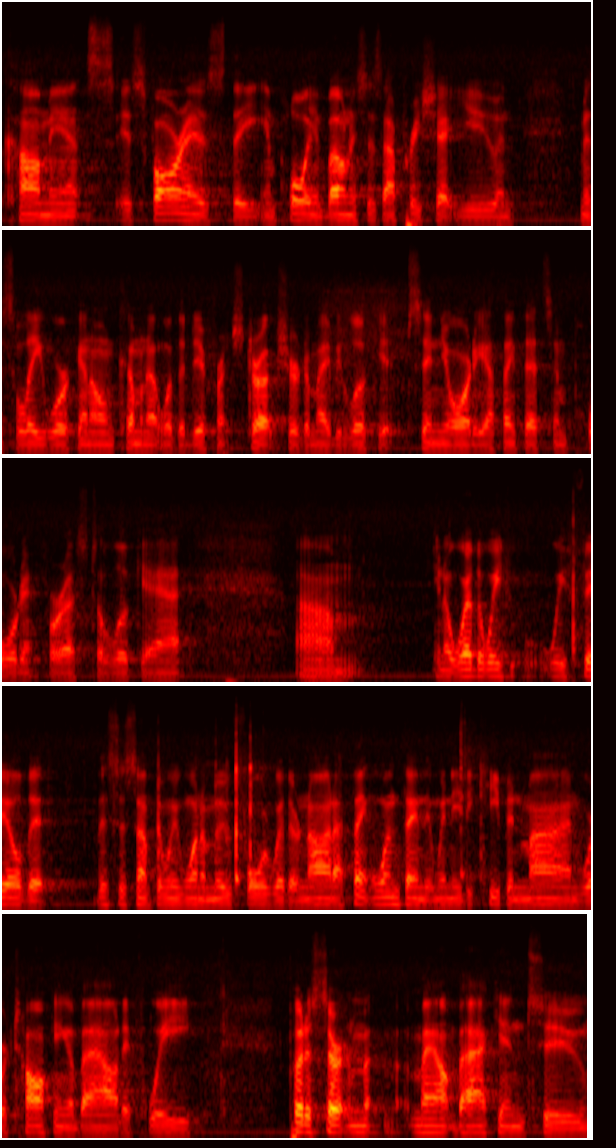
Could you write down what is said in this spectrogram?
comments. As far as the employee bonuses, I appreciate you and Ms. Lee working on coming up with a different structure to maybe look at seniority. I think that's important for us to look at. Um, You know, whether we, we feel that this is something we want to move forward with or not, I think one thing that we need to keep in mind, we're talking about if we put a certain amount back into,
